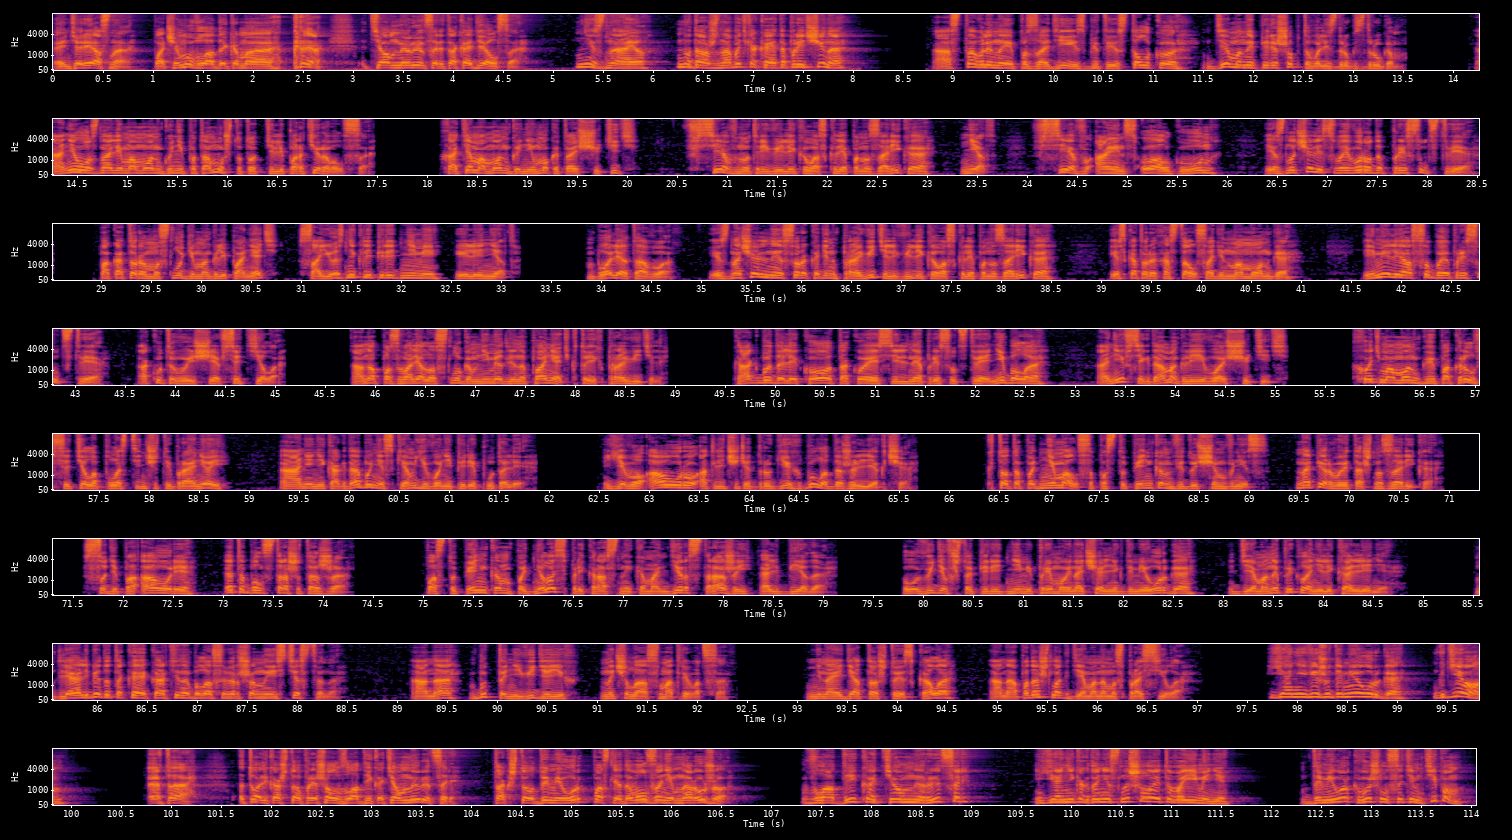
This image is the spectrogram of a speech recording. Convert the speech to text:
«Интересно, почему владыка Ма... Тёмный рыцарь так оделся?» «Не знаю, но должна быть какая-то причина». Оставленные позади и сбитые с толку, демоны перешептывались друг с другом. Они узнали Мамонгу не потому, что тот телепортировался. Хотя Мамонга не мог это ощутить, все внутри великого склепа Назарика, нет, все в Айнс Уалгуун излучали своего рода присутствие, по которому слуги могли понять, союзник ли перед ними или нет. Более того, изначальные 41 правитель великого склепа Назарика, из которых остался один Мамонга, имели особое присутствие, окутывающее все тело. Оно позволяло слугам немедленно понять, кто их правитель. Как бы далеко такое сильное присутствие ни было, они всегда могли его ощутить. Хоть Мамонга и покрыл все тело пластинчатой броней, а они никогда бы ни с кем его не перепутали. Его ауру отличить от других было даже легче. Кто-то поднимался по ступенькам, ведущим вниз, на первый этаж Назарика. Судя по ауре, это был страж этажа. По ступенькам поднялась прекрасный командир стражей Альбеда. Увидев, что перед ними прямой начальник Демиурга, демоны преклонили колени. Для Альбеда такая картина была совершенно естественна. Она, будто не видя их, начала осматриваться. Не найдя то, что искала, она подошла к демонам и спросила. «Я не вижу Демиурга. Где он?» «Это... только что пришел владыка Темный Рыцарь, так что Демиург последовал за ним наружу». «Владыка Темный Рыцарь? Я никогда не слышала этого имени. Демиург вышел с этим типом?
